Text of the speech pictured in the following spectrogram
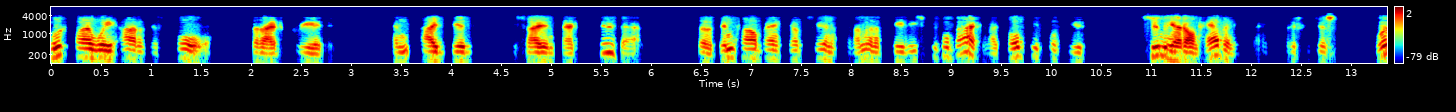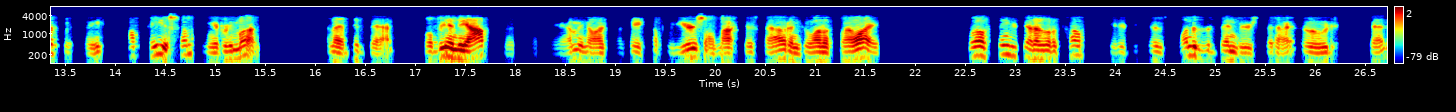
work my way out of this hole that I've created. And I did decide, in fact, to do that. So I didn't file bankruptcy, and I said, I'm going to pay these people back. And I told people, if you sue me, I don't have anything. But if you just work with me, I'll pay you something every month. And I did that. Well, being the opposite, I am, you know, I say a couple of years, I'll knock this out and go on with my life. Well, things got a little complicated because one of the vendors that I owed that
